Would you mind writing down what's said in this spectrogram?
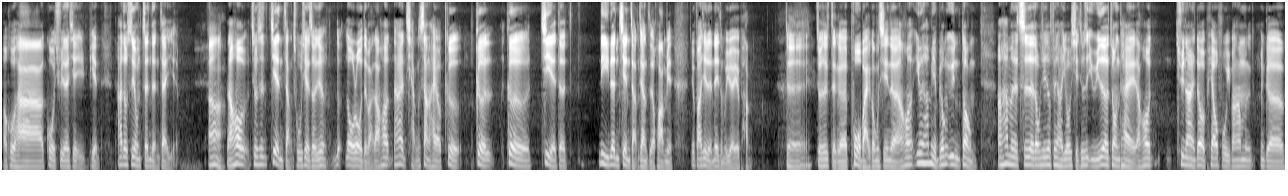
包括他过去那些影片，他都是用真人在演。嗯，然后就是舰长出现的时候就肉肉肉的吧，然后他的墙上还有各各各界的历任舰长这样子的画面，就发现人类怎么越来越胖。对，就是整个破百公斤的，然后因为他们也不用运动，然后他们的吃的东西就非常悠闲，就是娱乐状态，然后去哪里都有漂浮椅帮他们那个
